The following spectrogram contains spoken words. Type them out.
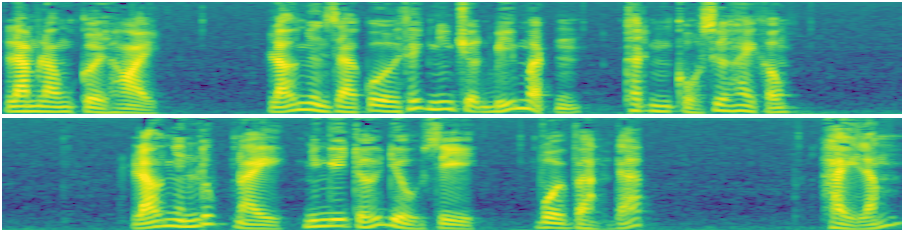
Lam Long cười hỏi, lão nhân già có ưa thích những chuyện bí mật thật cổ xưa hay không? Lão nhân lúc này như nghĩ tới điều gì, vội vàng đáp. Hay lắm.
